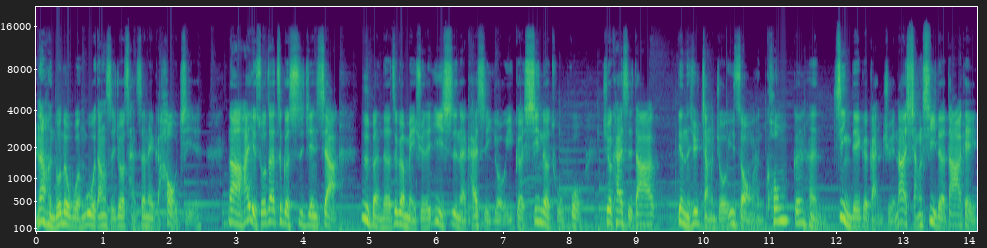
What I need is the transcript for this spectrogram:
那很多的文物当时就产生了一个浩劫。那他也说，在这个事件下，日本的这个美学的意识呢，开始有一个新的突破，就开始大家变得去讲究一种很空跟很静的一个感觉。那详细的大家可以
